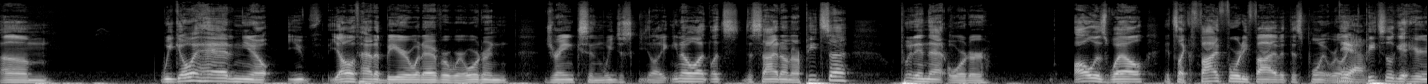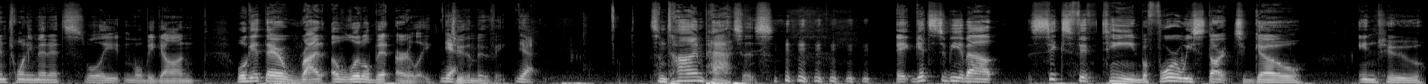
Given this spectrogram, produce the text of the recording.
Um, we go ahead and you know you y'all have had a beer, whatever. We're ordering drinks, and we just like you know what? Let's decide on our pizza. Put in that order. All is well. It's like 5:45 at this point. We're like, Yeah. pizza will get here in 20 minutes. We'll eat and we'll be gone. We'll get there right a little bit early Yeah. to the movie Yeah. some time passes. it gets to be about 6:15 before we start to go into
